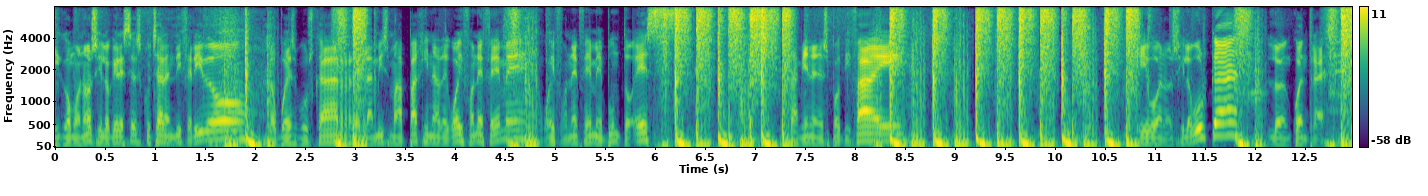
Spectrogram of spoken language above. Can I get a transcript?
Y como no, si lo quieres escuchar en diferido, lo puedes buscar en la misma página de Wi-Fi FM, wifonfm.es, también en Spotify. Y bueno, si lo buscas, lo encuentras.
